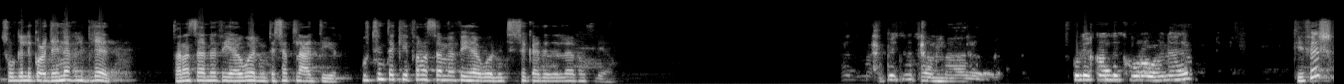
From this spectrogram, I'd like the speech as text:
شغل قال لك اقعد هنا في البلاد. فرنسا ما فيها والو انت تطلع دير. قلت انت كيف فرنسا ما فيها والو انت قاعد لا فيها حبيت نفهم شكون اللي قال لك وراو هنايا؟ كيفاش؟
